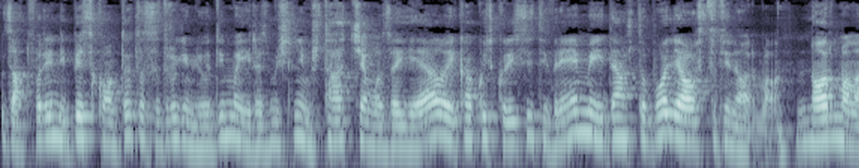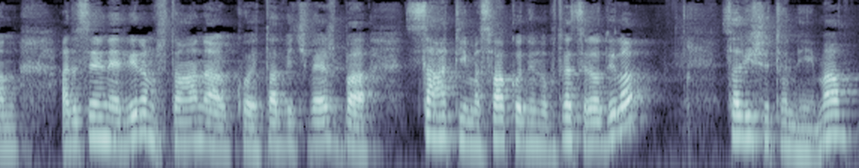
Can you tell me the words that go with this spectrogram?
zatvoreni, bez kontakta sa drugim ljudima i razmišljanjem šta ćemo za jelo i kako iskoristiti vreme i dan što bolje ostati normalan. Normalan, a da se ne nerviram što Ana, koja je tad već vežba satima svakodnevno kad se rodila, sad više to nema.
